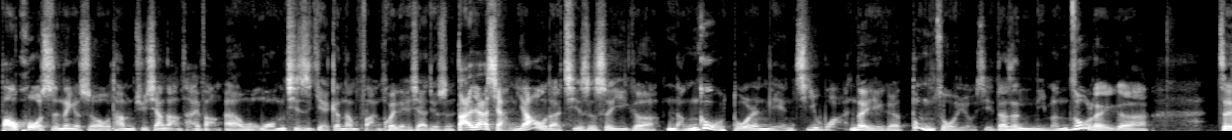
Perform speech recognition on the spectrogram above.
包括是那个时候他们去香港采访，呃，我我们其实也跟他们反馈了一下，就是大家想要的其实是一个能够多人联机玩的一个动作游戏，但是你们做了一个。这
